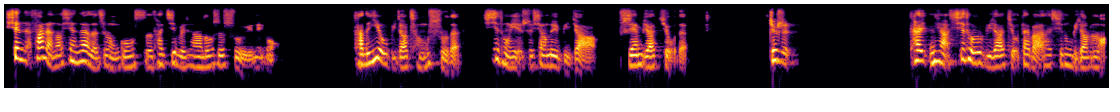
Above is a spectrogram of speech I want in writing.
现在发展到现在的这种公司，它基本上都是属于那种它的业务比较成熟的，系统也是相对比较时间比较久的，就是。它，你想系统又比较久，代表它系统比较老，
